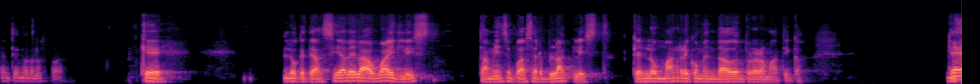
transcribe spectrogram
entiendo que no se puede. que lo que te hacía de la whitelist también se puede hacer blacklist, que es lo más recomendado en programática. Que es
